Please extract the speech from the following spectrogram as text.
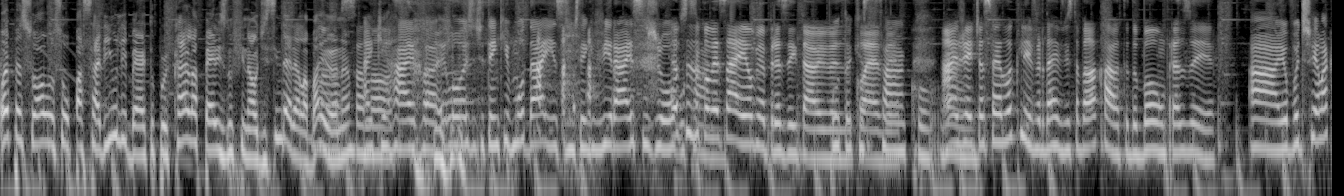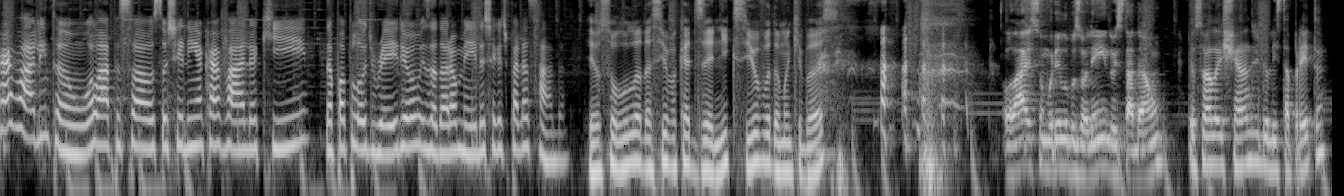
Oi, pessoal, eu sou o Passarinho Liberto por Carla Pérez no final de Cinderela Baiana. Nossa, Ai, nossa. que raiva. Elô, a gente tem que mudar isso. A gente tem que virar esse jogo. Eu preciso cara. começar eu me apresentar ao invés Puta do que Kleber. saco. Ai, Vai. gente, eu sou a Elo Cleaver, da revista Bela Clau. Tudo bom? Prazer. Ah, eu vou de Sheila Carvalho, então. Olá, pessoal. Eu sou Sheilinha Carvalho aqui, da Pop Load Radio. Isadora Almeida, chega de palhaçada. Eu sou Lula da Silva, quer dizer Nick Silva, da Monkey Bus. Olá, eu sou Murilo Buzolin, do Estadão. Eu sou Alexandre, do Lista Preta.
